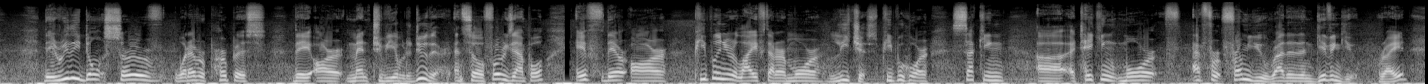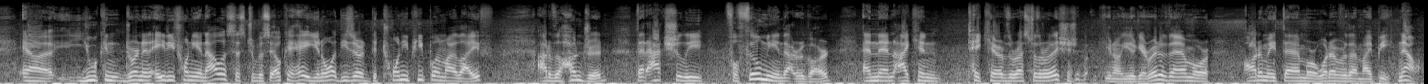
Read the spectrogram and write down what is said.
they really don't serve whatever purpose they are meant to be able to do there. And so, for example, if there are people in your life that are more leeches, people who are sucking, uh, taking more effort from you rather than giving you, right? Uh, you can, during an 80 20 analysis, to say, okay, hey, you know what? These are the 20 people in my life out of the 100 that actually fulfill me in that regard. And then I can take care of the rest of the relationship. You know, either get rid of them or automate them or whatever that might be. Now,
